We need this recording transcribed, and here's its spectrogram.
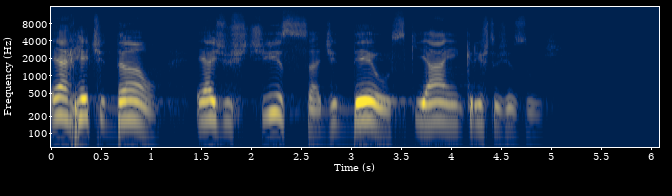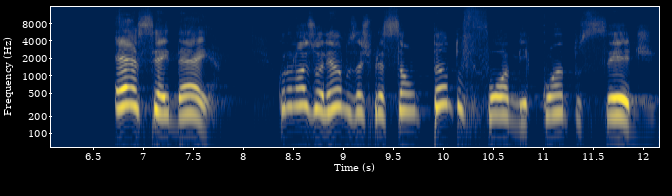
é a retidão, é a justiça de Deus que há em Cristo Jesus. Essa é a ideia. Quando nós olhamos a expressão tanto fome quanto sede,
